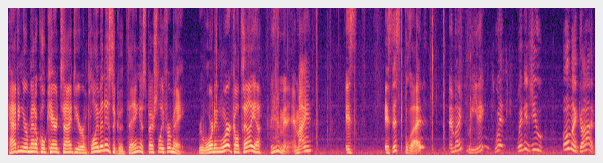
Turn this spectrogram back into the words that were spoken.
having your medical care tied to your employment is a good thing, especially for me. Rewarding work, I'll tell you. Wait a minute. Am I? Is, is this blood? Am I bleeding? When, when did you? Oh my God!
